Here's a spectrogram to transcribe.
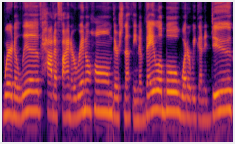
where to live, how to find a rental home. There's nothing available. What are we going to do?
